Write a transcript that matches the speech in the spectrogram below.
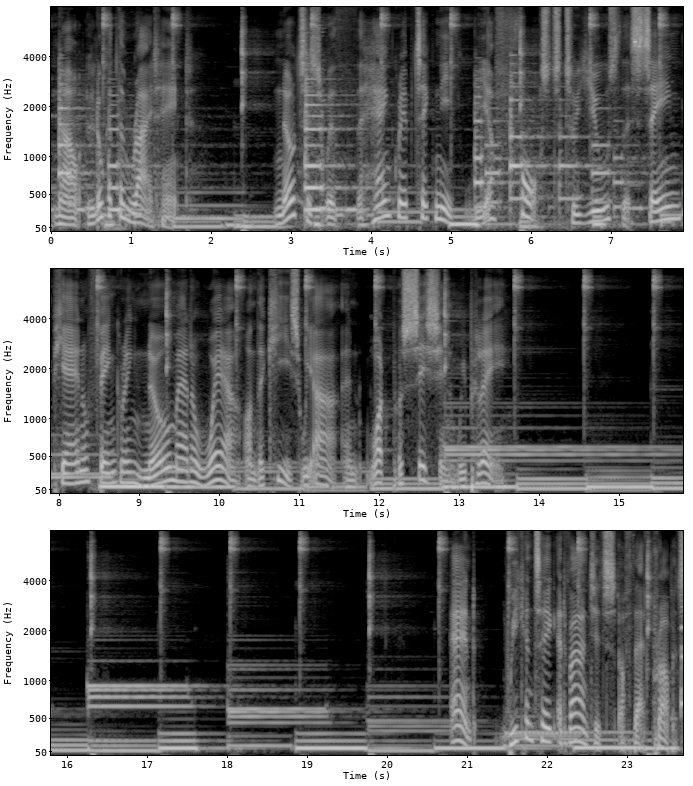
Now look at the right hand. Notice with the hand grip technique we are forced to use the same piano fingering no matter where on the keys we are and what position we play. And we can take advantage of that property.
